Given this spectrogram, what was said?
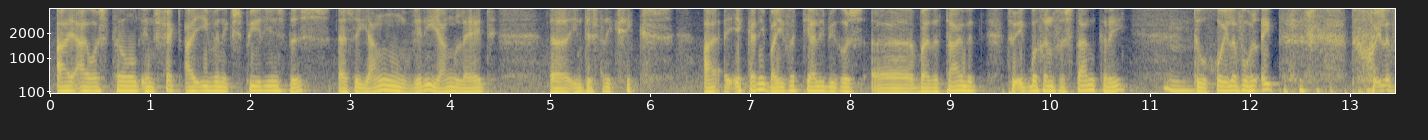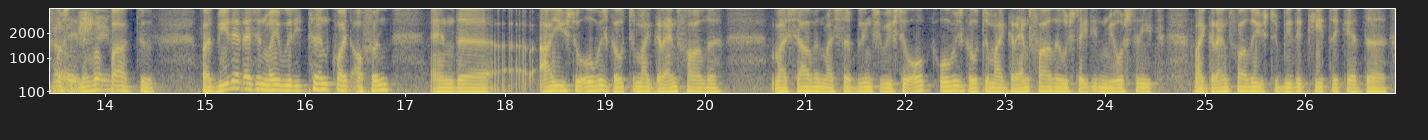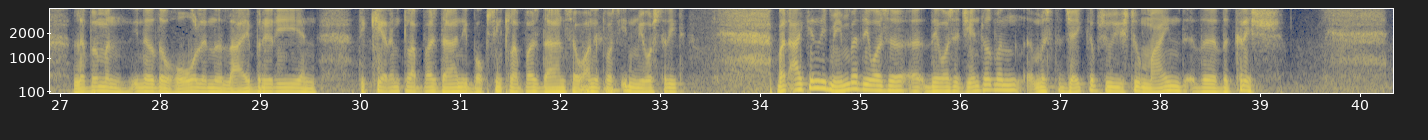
I, I was told, in fact, I even experienced this as a young, very young lad uh, in District 6. I, ek kan nie by vertel nie because uh, by the time that toe ek begin verstaan kry mm. toe gooi hulle vir ons uit toe gooi hulle vir ons oh, in 'n park toe but be that as in may we return quite often and uh, I used to always go to my grandfather myself and my siblings, we used to all, always go to my grandfather who stayed in Muir Street. My grandfather used to be the caretaker at the Liberman, you know, the hall and the library, and the Kerem Club was there, and the boxing club was there, and so on. It was in Muir Street. But I can remember there was a uh, there was a gentleman, Mr. Jacobs, who used to mind the the creche,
